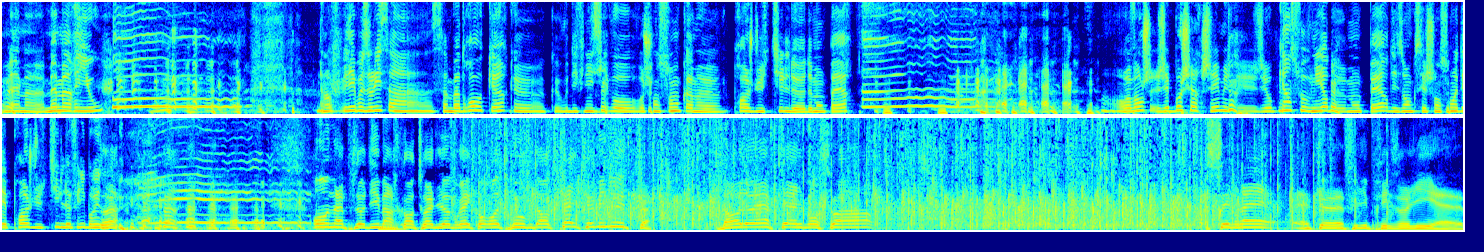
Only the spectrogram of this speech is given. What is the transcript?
Même, même à Rio. Alors Philippe Risoli, ça, ça me va droit au cœur que, que vous définissiez vos, vos chansons comme euh, proches du style de, de mon père. En revanche, j'ai beau chercher, mais j'ai- aucun souvenir de mon père disant que ses chansons étaient proches du style de Philippe Risoli. On applaudit Marc-Antoine Lebré qu'on retrouve dans quelques minutes dans le RTL. Bonsoir. C'est vrai euh, que Philippe Risoli euh,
